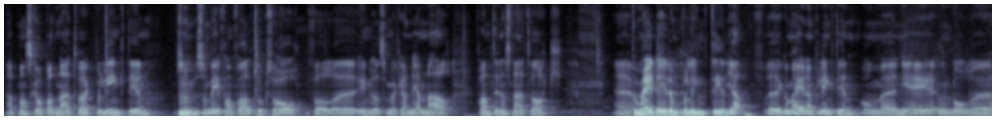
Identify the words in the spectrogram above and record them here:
att man skapar ett nätverk på LinkedIn. Som, Mm. som vi framförallt också har för eh, yngre som jag kan nämna här. Framtidens nätverk. Gå med i den eh, på LinkedIn. Ja, eh, gå med i den på LinkedIn om eh, ni är under eh,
